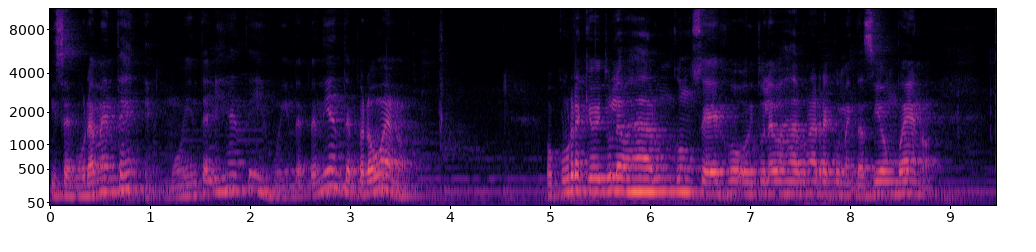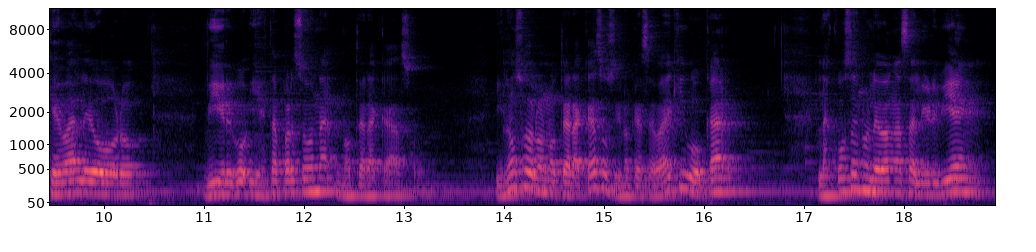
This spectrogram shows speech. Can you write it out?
Y seguramente es muy inteligente y es muy independiente, pero bueno, ocurre que hoy tú le vas a dar un consejo, hoy tú le vas a dar una recomendación, bueno, que vale oro, Virgo, y esta persona no te hará caso. Y no solo no te hará caso, sino que se va a equivocar. Las cosas no le van a salir bien.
